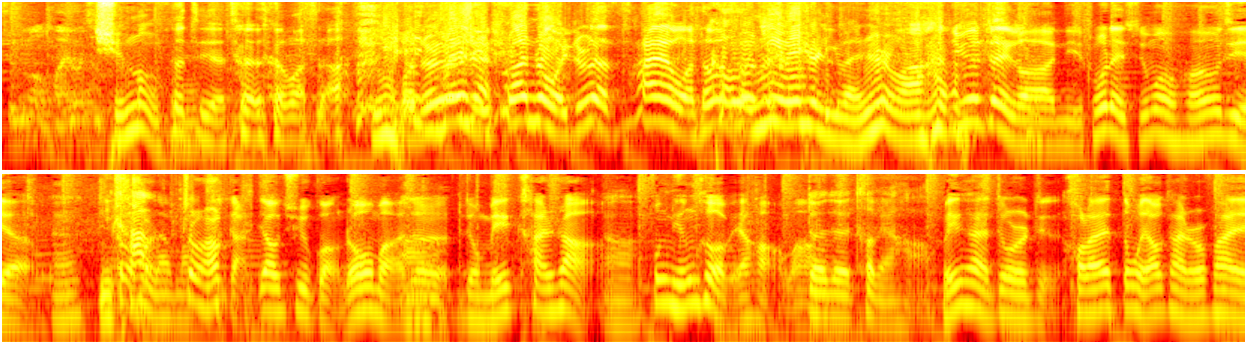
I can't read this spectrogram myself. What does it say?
寻梦环游记》对对对，我操！你我这以为是你说完之后，我一直在猜，我他妈扣你以为是李玟是吗？因为这个，你说这《寻梦环游记》，嗯，你看了吗？正好赶要去广州嘛，啊就就没看上啊，风评特别好嘛。对对，特别好。没看，就是这后来等我要看的时候，发现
